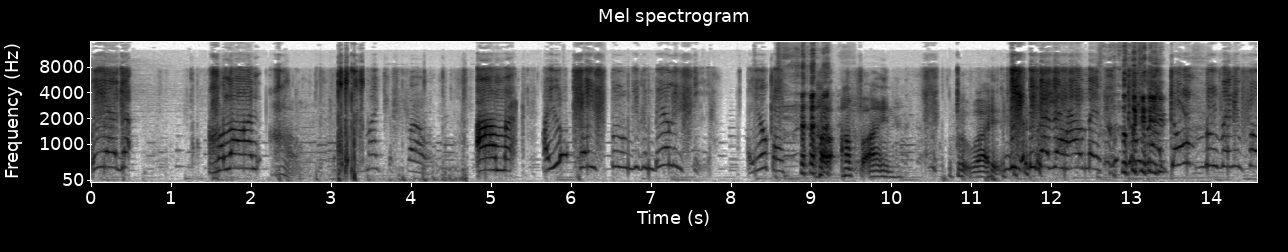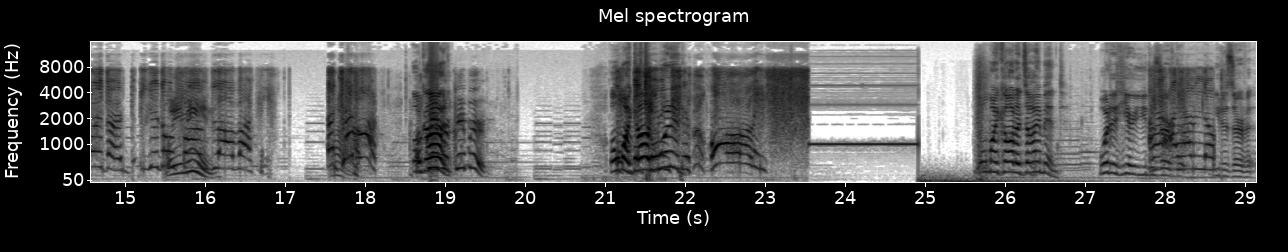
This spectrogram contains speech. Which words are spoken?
We are the. Hold on. Ow. Microphone. Um, are you okay, Spoon? You can barely see. Are you okay? Uh, I'm fine. Why? Be- because the helmet. Look Don't, you. don't move any further. You don't What do you fall mean? in lava. A Ah. camera! Oh, Oh, god! Creeper, creeper! Oh my They god, came Wooden! Holy sh- Oh my god, a diamond! Wooden, here, you I- deserve I have it. no- You deserve it.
